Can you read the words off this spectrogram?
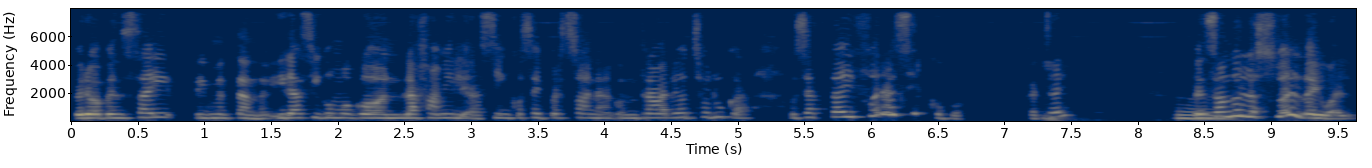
pero pensáis, estoy inventando, ir así como con la familia, cinco o seis personas, con un trabajo de ocho lucas, o sea, está ahí fuera del circo, ¿cachai? Mm. Pensando en los sueldos igual.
